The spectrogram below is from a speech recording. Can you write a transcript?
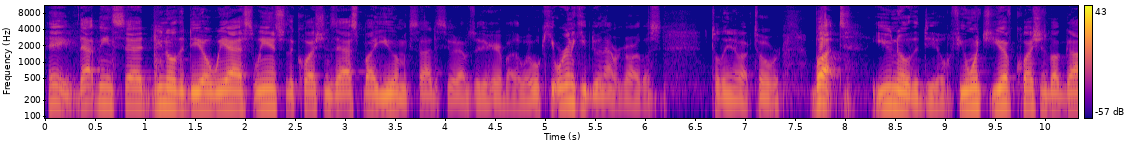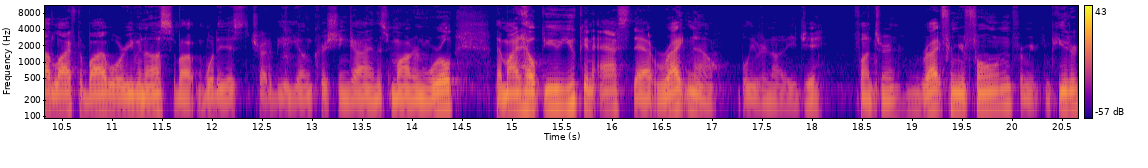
hey, that being said, you know the deal. We asked, we answer the questions asked by you. I'm excited to see what happens with your hair. By the way, we'll keep, we're going to keep doing that regardless until the end of October. But you know the deal. If you want, you have questions about God, life, the Bible, or even us about what it is to try to be a young Christian guy in this modern world that might help you. You can ask that right now. Believe it or not, AJ. Fun turn. Right from your phone, from your computer.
